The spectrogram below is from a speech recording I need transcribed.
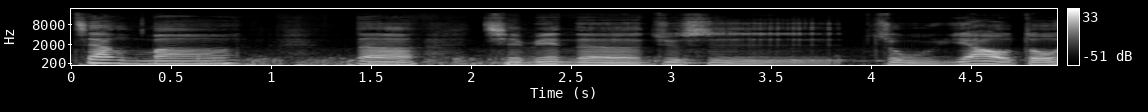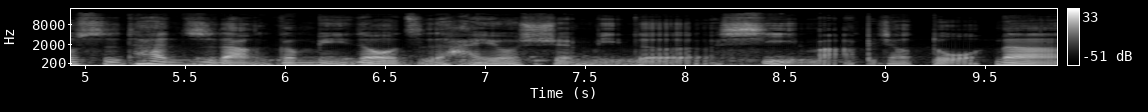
这样吗？那前面呢，就是主要都是炭治郎跟祢豆子还有玄米的戏码比较多。那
